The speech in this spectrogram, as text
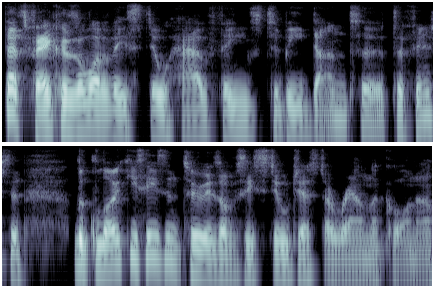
that's fair because a lot of these still have things to be done to to finish them. Look, Loki season two is obviously still just around the corner.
